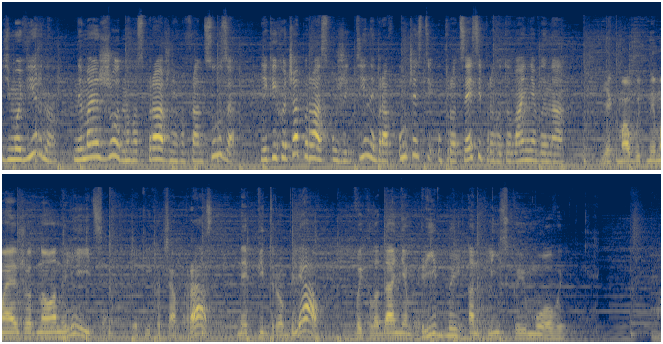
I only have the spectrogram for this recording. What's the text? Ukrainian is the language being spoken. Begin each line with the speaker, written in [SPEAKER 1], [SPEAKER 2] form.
[SPEAKER 1] Ймовірно, немає жодного справжнього француза, який хоча б раз у житті не брав участі у процесі приготування вина.
[SPEAKER 2] Як, мабуть, немає жодного англійця, який хоча б раз не підробляв викладанням рідної англійської мови.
